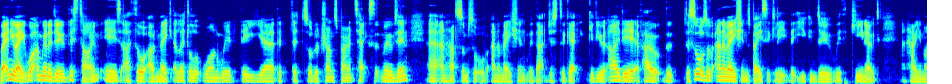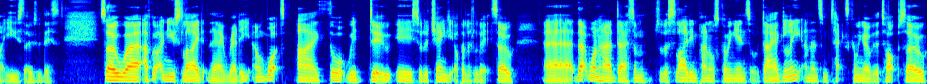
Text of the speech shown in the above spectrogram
But anyway, what I'm going to do this time is I thought I'd make a little one with the, uh, the, the, sort of transparent text that moves in uh, and have some sort of animation with that just to get give you an idea of how the, the sorts of animations basically that you can do with Keynote and how you might use those with this. So uh, I've got a new slide there ready. And what I thought we'd do is sort of change it up a little bit. So uh, that one had uh, some sort of sliding panels coming in sort of diagonally and then some text coming over the top. So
